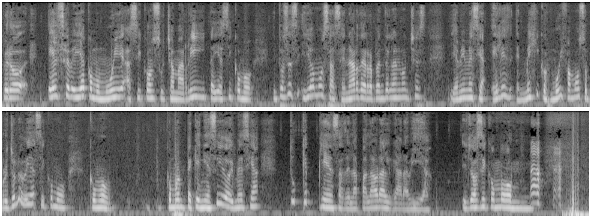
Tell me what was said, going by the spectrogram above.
Pero él se veía como muy así con su chamarrita y así como... Entonces íbamos a cenar de repente en las noches y a mí me decía, él es, en México es muy famoso, pero yo lo veía así como, como, como empequeñecido y me decía, ¿tú qué piensas de la palabra algarabía? Y yo así como...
